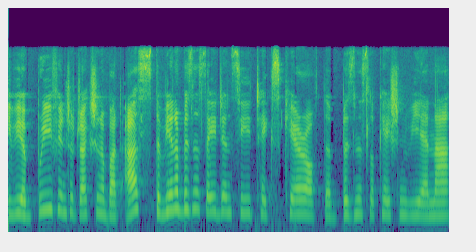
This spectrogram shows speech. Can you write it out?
give you a brief introduction about us. The Vienna Business Agency takes care of the business location Vienna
